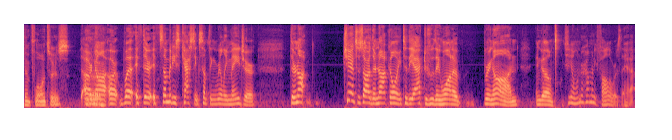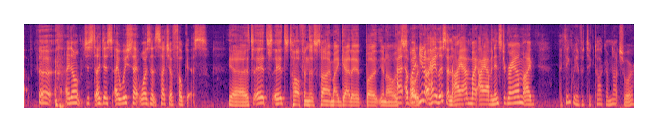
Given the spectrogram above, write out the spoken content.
Influencers are not or but if they're if somebody's casting something really major they're not chances are they're not going to the actor who they want to bring on and go gee i wonder how many followers they have Uh, i don't just i just i wish that wasn't such a focus yeah, it's it's it's tough in this time. I get it, but you know, it's I, but hard. you know hey listen i have my i have an instagram i i think we have a tiktok i'm not sure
